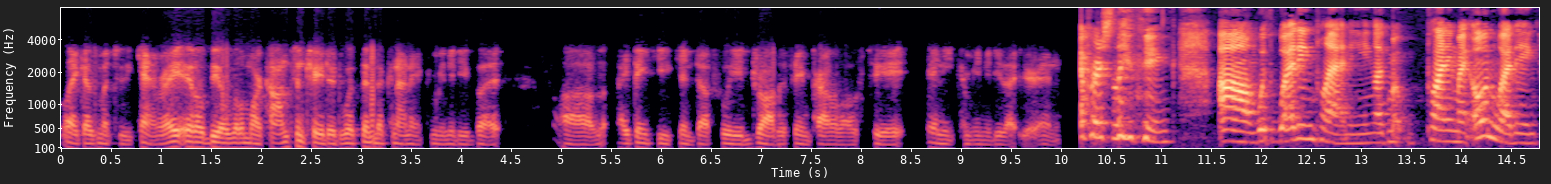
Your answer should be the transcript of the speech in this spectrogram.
like as much as you can, right? It'll be a little more concentrated within the Knanaya community, but um, I think you can definitely draw the same parallels to any community that you're in. I personally think um, with wedding planning, like my, planning my own wedding,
